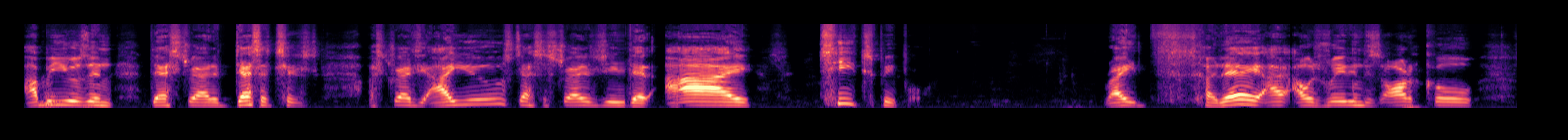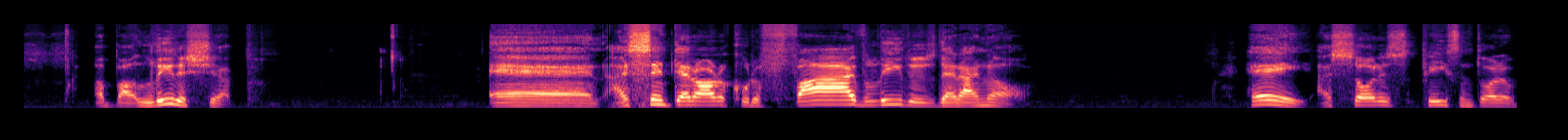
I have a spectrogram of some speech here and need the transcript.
I'll be mm. using that strategy. That's a, a strategy I use. That's a strategy that I teach people. Right today, I, I was reading this article about leadership, and I sent that article to five leaders that I know. Hey, I saw this piece and thought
